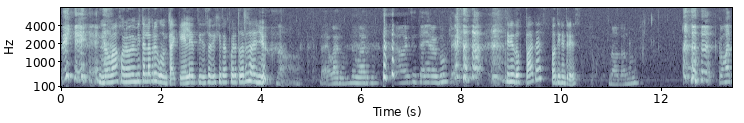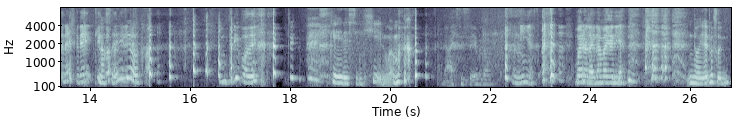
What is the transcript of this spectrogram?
sí. No, Majo, no me invitas la pregunta. ¿Qué le pides al viejito oscuro todos los años? No, lo guardo, lo guardo. A ver si este año lo cumple. ¿Tiene dos patas o tiene tres? No, dos nomás. ¿Cómo va a tener tres? ¿Qué No cosa sé tiene yo. tres patas? Un trípode. Que eres ingenua, Majo. Ay, sí sé, bro. Son niños. Bueno, la gran mayoría. No, ya no son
